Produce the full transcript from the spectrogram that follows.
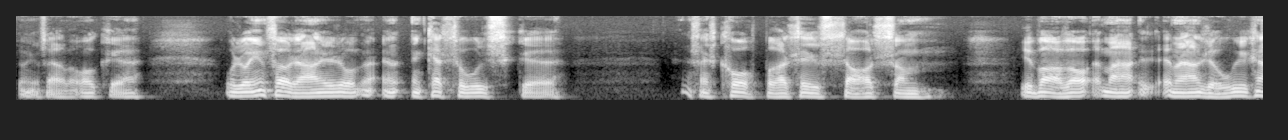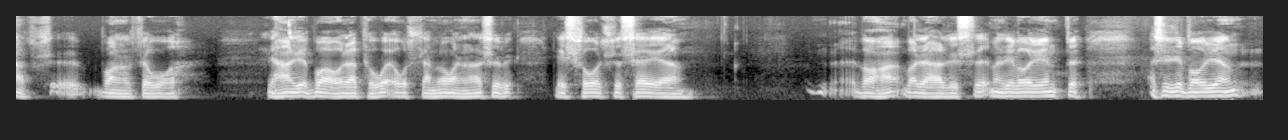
ungefär. Och, eh, och då införde han ju då en, en katolsk eh, en slags korporativ stat som ju bara var, men, men han dog ju knappt eh, bara något år. Det hann ju bara hålla på åtta månader så det är svårt att säga vad, han, vad det hade Men det var ju inte... Alltså det var ju en,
